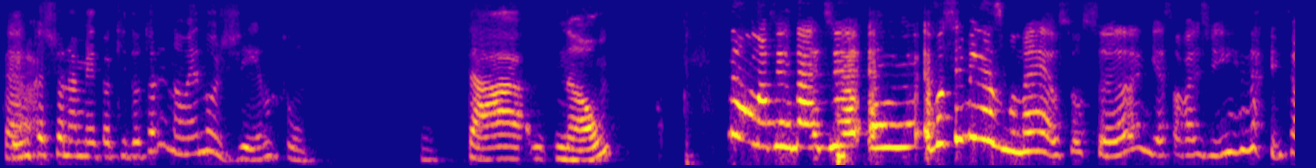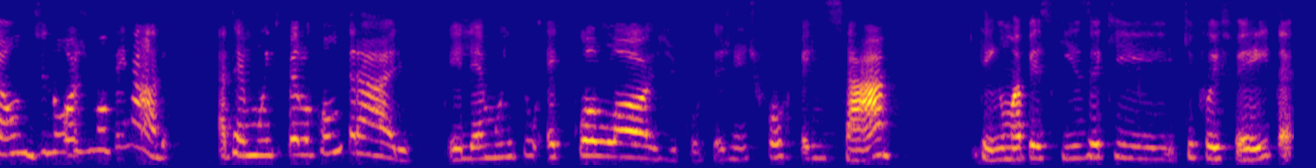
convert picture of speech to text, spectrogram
Tá. Tem um questionamento aqui, doutora, não é nojento? Tá, não? Não, na verdade é, é, é você mesmo, né? É o seu sangue, é a sua vagina, então de nojo não tem nada. Até muito pelo contrário, ele é muito ecológico. Se a gente for pensar, tem uma pesquisa que, que foi feita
